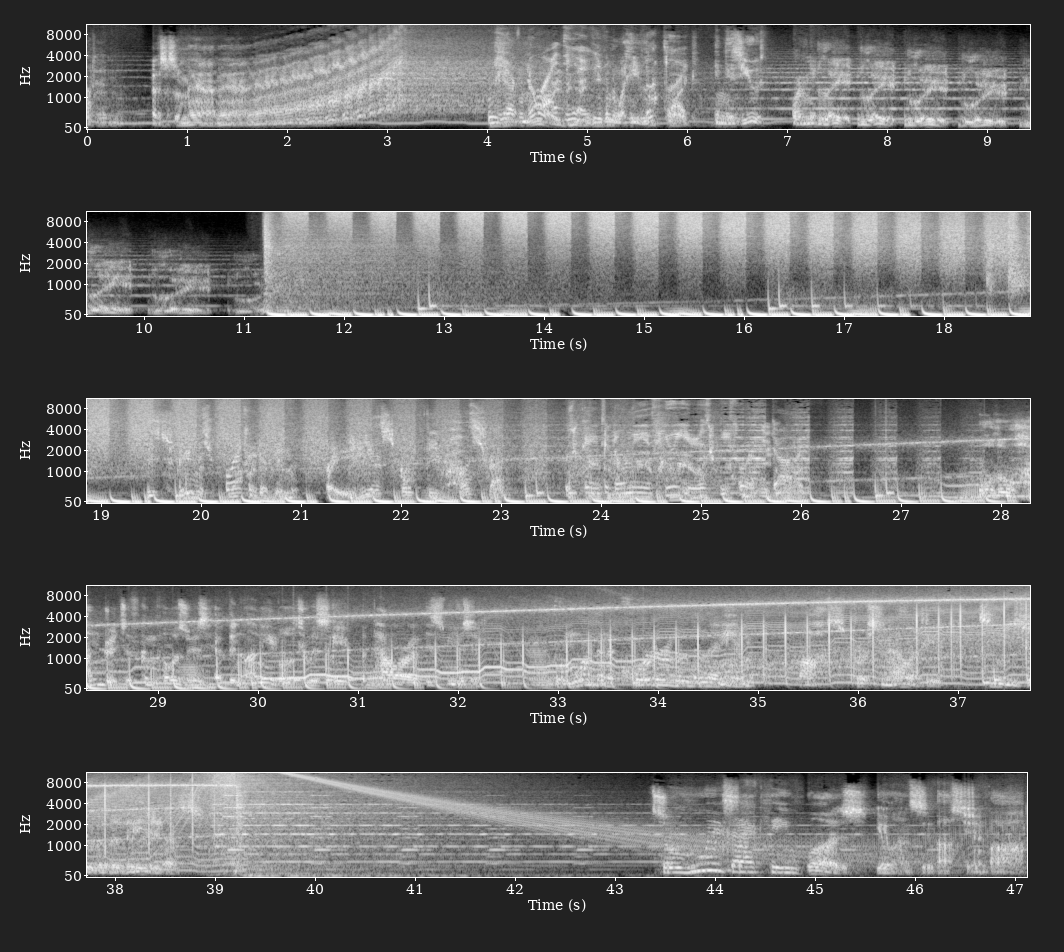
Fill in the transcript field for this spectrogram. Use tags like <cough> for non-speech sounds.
about him as a man. <laughs> We have no idea even what he looked like in his youth or mid late, late, late, late, late. portrait of him by Elias Gottlob Haussmann was painted only a few years before he died. Although hundreds of composers have been unable to escape the power of this music, for more than a quarter of a millennium, Bach's personality seems to have evaded us. So who exactly was Johann Sebastian Bach?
